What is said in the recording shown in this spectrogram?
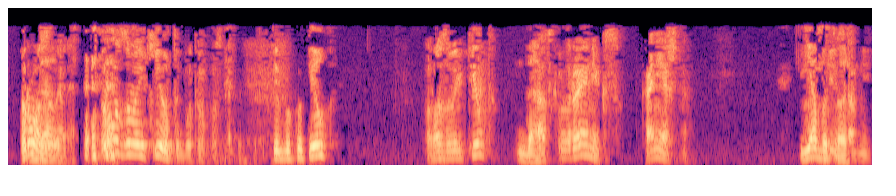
Розовые. Розовые килты будут выпускать. Ты бы купил? Розовый килт? Да. А Square Enix? Конечно. Я бы тоже.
